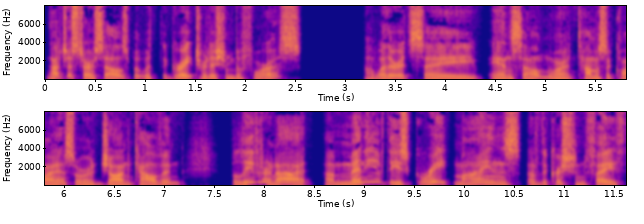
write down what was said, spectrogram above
not just ourselves, but with the great tradition before us, uh, whether it's a Anselm or a Thomas Aquinas or a John Calvin. Believe it or not, uh, many of these great minds of the Christian faith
